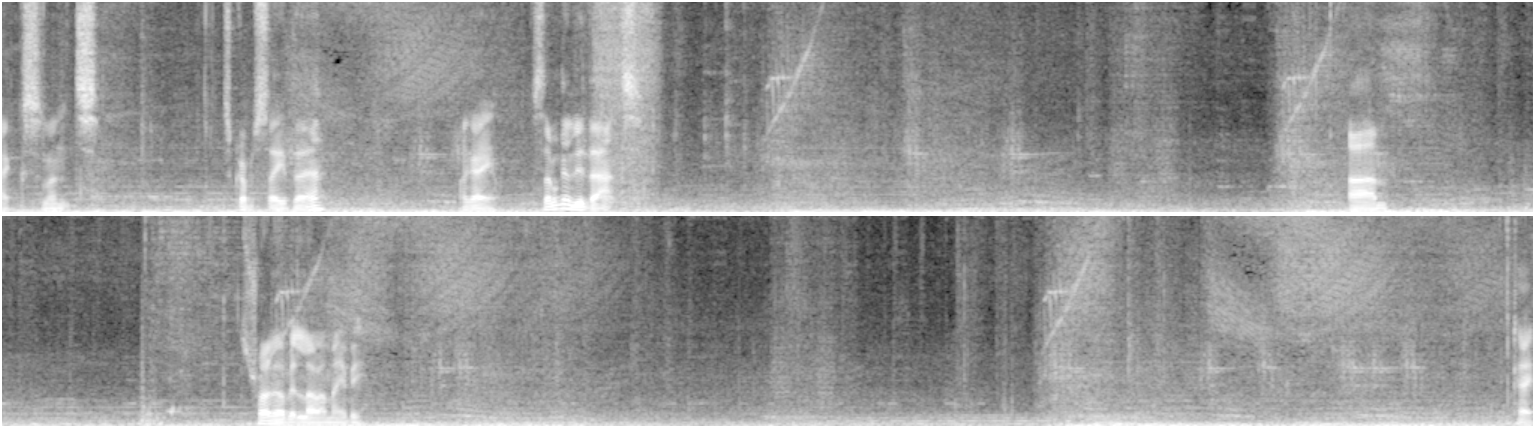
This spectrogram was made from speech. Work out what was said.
Excellent. Let's grab a save there. Okay, so I'm going to do that. Um, let's try a little bit lower, maybe. Okay.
